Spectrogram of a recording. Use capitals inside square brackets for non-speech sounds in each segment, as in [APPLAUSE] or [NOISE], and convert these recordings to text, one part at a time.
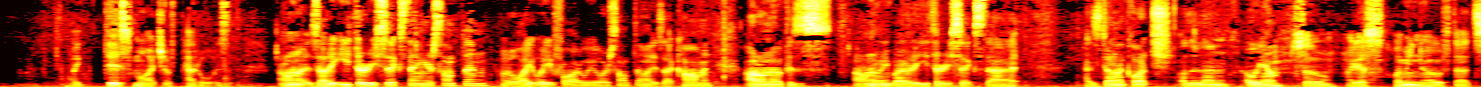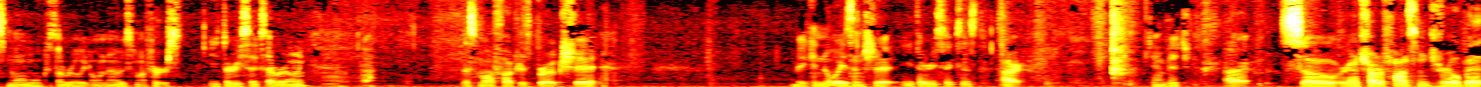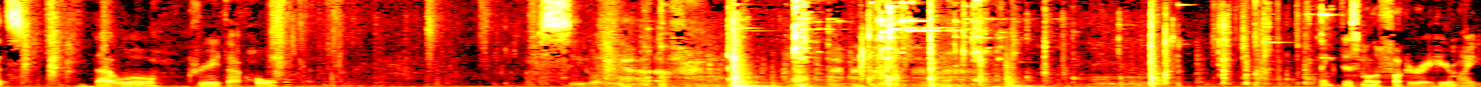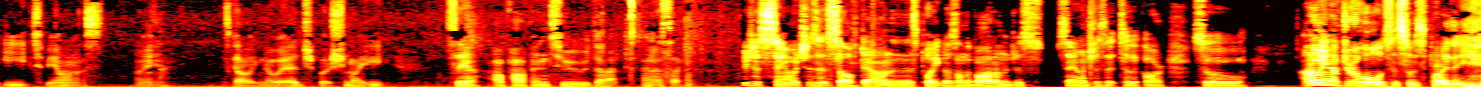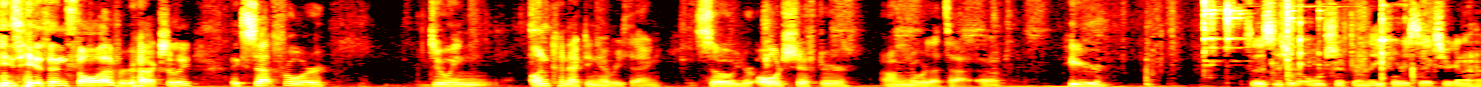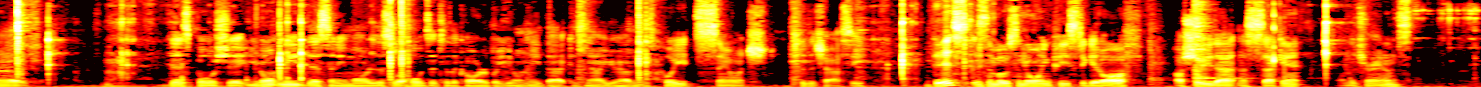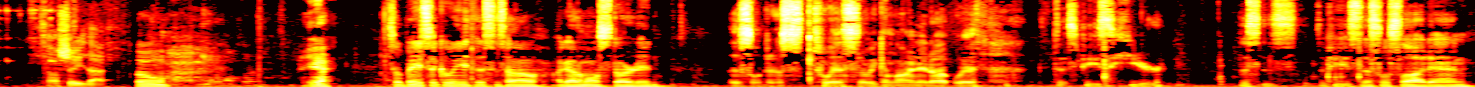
like this much of pedal. Is I don't know, is that an E36 thing or something? Or a lightweight flywheel or something? Like, is that common? I don't know, because I don't know anybody with an E36 that has done a clutch other than OEM. So I guess let me know if that's normal, because I really don't know. It's my first E36 ever owning. This motherfucker's broke shit. Making noise and shit. E36s. Alright. Damn bitch. Alright. So we're gonna try to find some drill bits that will create that hole. Let's see what we have. I think this motherfucker right here might eat, to be honest. I mean, it's got like no edge, but she might eat. So yeah, I'll pop into that in a second. It just sandwiches itself down and this plate goes on the bottom and just sandwiches it to the car. So I don't even have drill holes. This was probably the [LAUGHS] easiest install ever, actually, except for doing unconnecting everything. So your old shifter, I don't even know where that's at. Uh, here. So this is your old shifter on the E46. You're gonna have this bullshit. You don't need this anymore. This is what holds it to the car, but you don't need that because now you're having these plates sandwiched to the chassis. This is the most annoying piece to get off. I'll show you that in a second on the trans. So I'll show you that. So, yeah. So basically, this is how I got them all started. This will just twist so we can line it up with this piece here. This is the piece. This will slide in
